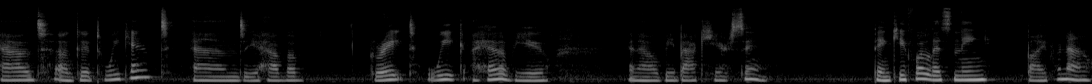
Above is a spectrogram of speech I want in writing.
had a good weekend. and you have a great week ahead of you. And I'll be back here soon. Thank you for listening. Bye for now.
